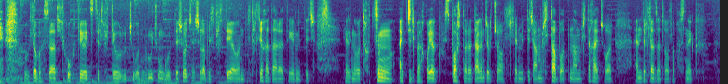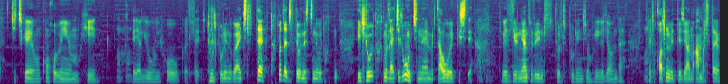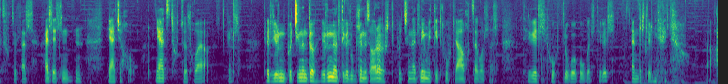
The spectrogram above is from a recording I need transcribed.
Өглөө босоод хүүхдээ цэцэрлэгтээ өргөж өгөн хөргөж өнгүүдээ шууд цаашаа бэлтгэлтэй явна. Бэлтгэлийнхаа дараа тэгээ мэдээж яг нөгөө тогтсон ажил байхгүй яг спортоор дагнж явж байгаа болохоор мэдээж амралтаа бодно. Амралтынхаа хажуугаар амьдралаа залгуулах бас нэг жижигхэн хөнгөн хувийн юм хийн. Тэгээ яг юу хийх үү гэл төрөл бүрийн нөгөө ажилтай тогтмол ажилтай хүнээс чинь нөгөө тогтмол илүү тогтмол ажилгүй хүн чинь амар завгүй байдаг шүү дээ. Тэгэл ер нь янз бүрийн төрөл бүрийн юм хийгээл явна да. Тэгэл гол нь мэдээж амралтаа яг зохицуулаад аль алинд нь яаж явах вэ? Яаж зохицуулах вэ гэл Тэгэл ер нь бужигнандөө ер нь бол тэгэл өглөөнөөс орой хүртэл бужигнаад нэг мэдгэд хүүхдээ авах цаг болол тэгэл хүүхд рүүгөө гүгэл тэгэл амьдрал ер нь тэгэл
